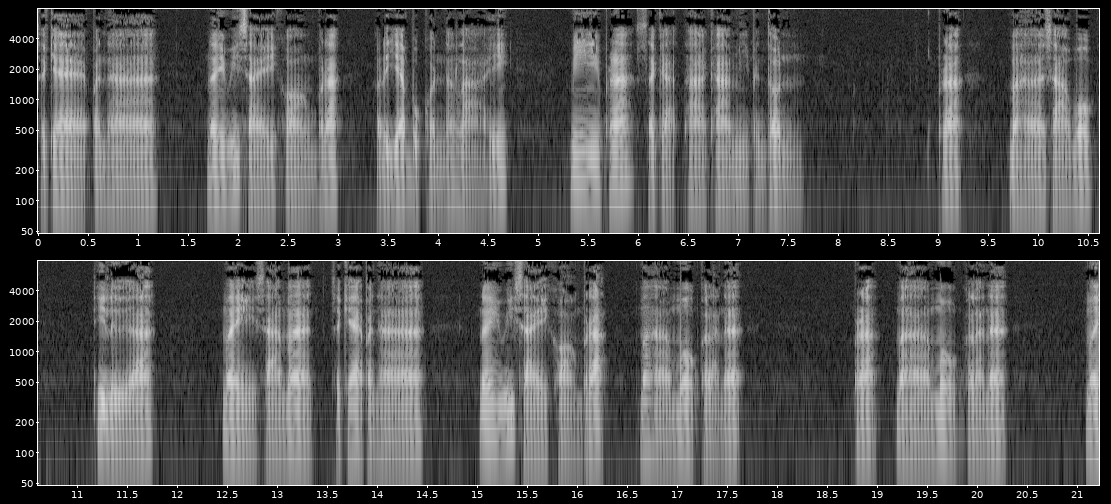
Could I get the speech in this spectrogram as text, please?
จะแก้ปัญหาในวิสัยของพระอริยบุคคลทั้งหลาย มีพระสกทาคามีเป็นต้น พระมหาสาวกที่เหลือ ไม่สามารถจะแก้ปัญหา ในวิสัยของพระมหาโมกขลานะ พระมหาโมกขลานะ ไม่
